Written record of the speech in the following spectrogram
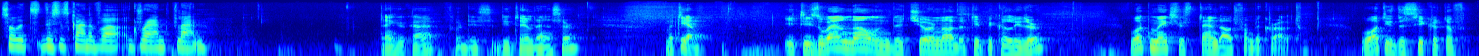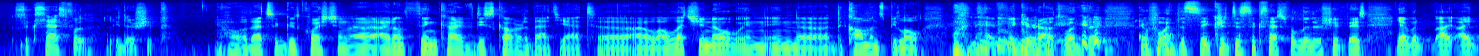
So it's this is kind of a grand plan. Thank you, Kaya, for this detailed answer. Matija, it is well known that you're not a typical leader. What makes you stand out from the crowd? What is the secret of successful leadership? Oh, that's a good question. Uh, I don't think I've discovered that yet. Uh, I'll, I'll, let you know in in the, the comments below when I figure out what the what the secret to successful leadership is. Yeah, but I, I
